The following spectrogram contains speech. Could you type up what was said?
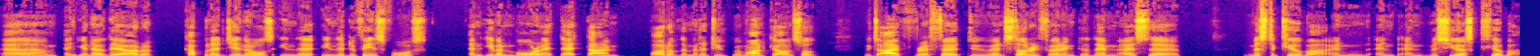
Um, and you know, there are a couple of generals in the in the defense force, and even more at that time, part of the military command council, which I've referred to and still referring to them as uh, Mr. Cuba and and and Monsieur's Cuba,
